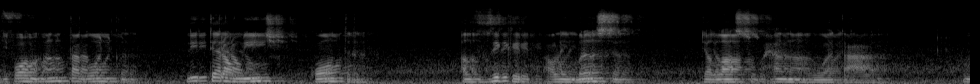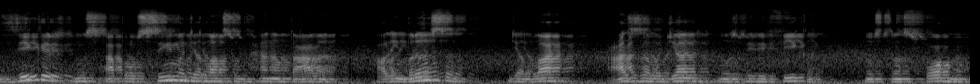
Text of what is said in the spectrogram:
de forma antagônica, literalmente contra al-Zikr, a lembrança de Allah subhanahu wa ta'ala. O Zikr nos aproxima de Allah subhanahu wa ta'ala A lembrança de Allah Azza wa Jal nos vivifica, nos transforma.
